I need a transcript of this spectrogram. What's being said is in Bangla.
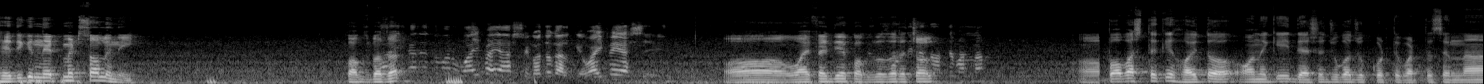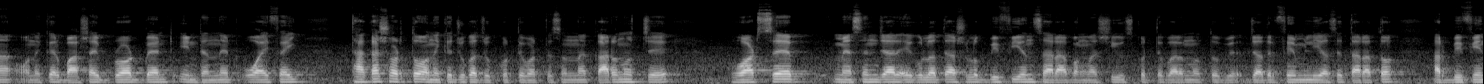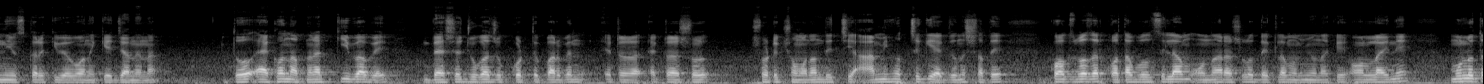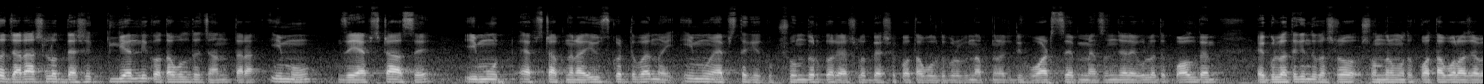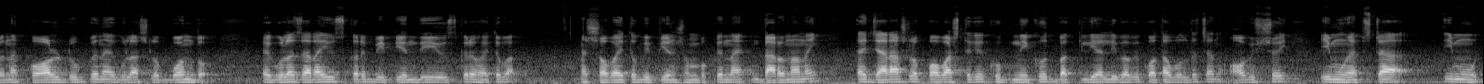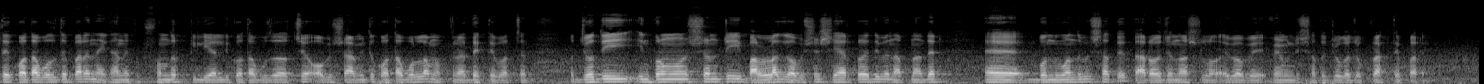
হেদিকে নেটমেট চলেনি। কক্সবাজার? তোমার ওয়াইফাই আসছে গতকালকে ওয়াইফাই আসছে। ও ওয়াইফাই দিয়ে কক্সবাজারে চল। প্রবাস থেকে হয়তো অনেকেই দেশে যোগাযোগ করতে পারতেছেন না অনেকের বাসায় ব্রডব্যান্ড ইন্টারনেট ওয়াইফাই থাকা সত্ত্বেও অনেকে যোগাযোগ করতে পারতেছেন না। কারণ হচ্ছে হোয়াটসঅ্যাপ মেসেঞ্জার এগুলোতে আসলে বিপিএন ছাড়া বাংলাদেশ ইউজ করতে পারে না। তবে যাদের ফ্যামিলি আছে তারা তো আর বিপিএন ইউজ করে কীভাবে অনেকেই জানে না। তো এখন আপনারা কীভাবে দেশে যোগাযোগ করতে পারবেন এটা একটা সঠিক সমাধান দিচ্ছি। আমি হচ্ছে কি একজনের সাথে কক্সবাজার কথা বলছিলাম, ওনার আসলে দেখলাম আমি ওনাকে অনলাইনে মূলত যারা আসলে দেশে ক্লিয়ারলি কথা বলতে চান, তারা ইমু যে অ্যাপসটা আছে ইমু অ্যাপসটা আপনারা ইউজ করতে পারেন। ওই ইমু অ্যাপস থেকে খুব সুন্দর করে আসলে দেশে কথা বলতে পারবেন। আপনারা যদি হোয়াটসঅ্যাপ মেসেঞ্জার এগুলোতে কল দেন, এগুলোতে কিন্তু আসলে সুন্দর মতো কথা বলা যাবে না। কল ঢুকবে না, এগুলো আসলে বন্ধ। এগুলো যারা ইউজ করে বিপিএন দিয়ে ইউজ করে হয়তোবা, আর সবাই তো বিপিএন সম্পর্কে নাই, ধারণা নাই। তাই যারা আসলে প্রবাস থেকে খুব নিখুঁত বা ক্লিয়ারলিভাবে কথা বলতে চান, অবশ্যই ইমো অ্যাপসটা ইমোতে কথা বলতে পারেন, এখানে খুব সুন্দর ক্লিয়ারলি কথা বোঝা যাচ্ছে। অবশ্যই আমি তো কথা বললাম, আপনারা দেখতে পাচ্ছেন। যদি ইনফরমেশনটি ভালো লাগে, অবশ্যই শেয়ার করে দিবেন আপনাদের বন্ধুবান্ধবের সাথে, তারাও যেন আসলে এভাবে ফ্যামিলির সাথে যোগাযোগ রাখতে পারে।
